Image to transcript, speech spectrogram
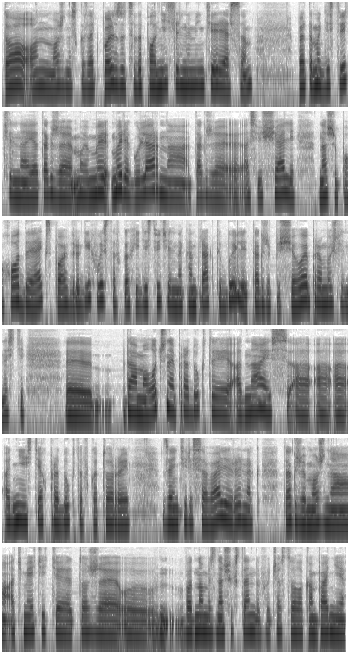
то он, можно сказать, пользуется дополнительным интересом. Поэтому действительно я также мы, мы, мы регулярно также э, освещали наши походы экспо и в других выставках, и действительно контракты были, также пищевой промышленности. Э, да, молочные продукты одна из, а, а, а, одни из тех продуктов, которые заинтересовали рынок. Также можно отметить э, тоже в одном из наших стендов участвовала компания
